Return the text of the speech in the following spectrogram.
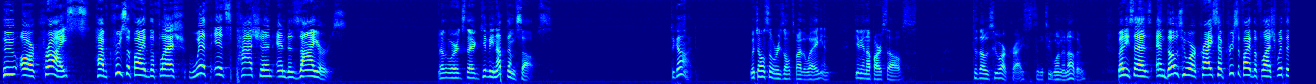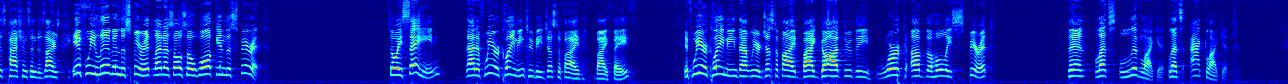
who are Christ's have crucified the flesh with its passion and desires. In other words, they're giving up themselves to God, which also results, by the way, in giving up ourselves to those who are Christ and to one another. But he says, and those who are Christ have crucified the flesh with its passions and desires. If we live in the Spirit, let us also walk in the Spirit. So he's saying that if we are claiming to be justified by faith, if we are claiming that we are justified by God through the work of the Holy Spirit, then let's live like it. Let's act like it.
